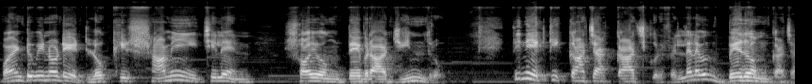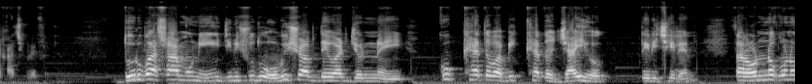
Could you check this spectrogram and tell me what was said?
পয়েন্ট টু বি নোটেড লক্ষ্মীর স্বামী ছিলেন স্বয়ং দেবরাজ ইন্দ্র তিনি একটি কাঁচা কাজ করে ফেললেন এবং বেদম কাঁচা কাজ করে ফেললেন। দুর্বাসা মুনি, যিনি শুধু অভিশাপ দেওয়ার জন্যই কুখ্যাত বা বিখ্যাত যাই হোক তিনি ছিলেন। তার অন্য কোনো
